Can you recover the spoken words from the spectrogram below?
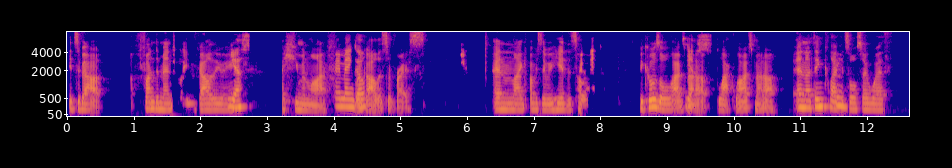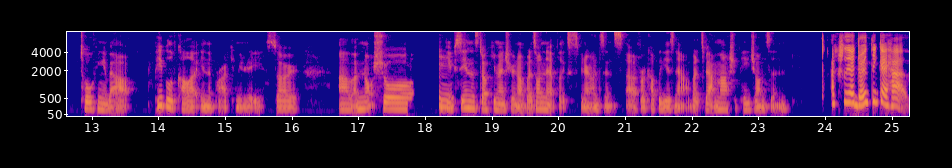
It's about fundamentally valuing Yes. a human life, Amen, regardless of race. And like obviously we hear this whole because all lives matter, Yes. Black Lives Matter, and I think like Mm. it's also worth talking about people of color in the Pride community. So um, I'm not sure if Mm. you've seen this documentary or not, but it's on Netflix. It's been around since uh, for a couple of years now, but it's about Marsha P. Johnson. Actually, I don't think I have.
